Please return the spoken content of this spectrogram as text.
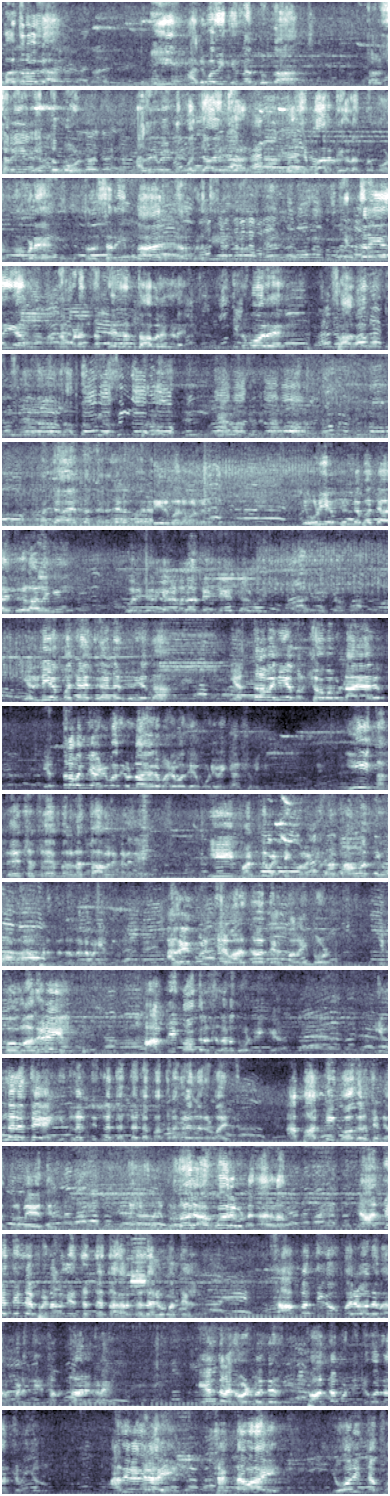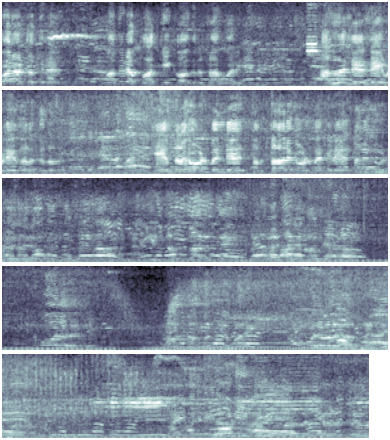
മാത്രമല്ല ഈ അനുവദിക്കുന്ന തുക ട്രഷറിയിൽ എത്തുമ്പോൾ അതിനുവേണ്ടി പഞ്ചായത്തുകൾ മുനിസിപ്പാലിറ്റികൾ എത്തുമ്പോൾ അവിടെ ട്രഷറി ബാൻ ഏർപ്പെടുത്തി ഇത്രയധികം നമ്മുടെ തദ്ദേശ സ്ഥാപനങ്ങളെ ഇതുപോലെ പഞ്ചായത്ത് തെരഞ്ഞെടുപ്പ് തീരുമാനമാണ് എടുക്കുന്നത്. യു ഡി എഫിന്റെ പഞ്ചായത്തുകളാണെങ്കിൽ ഒരു ചെറിയ കടലാസ് എൽ ഡി എഫ് പഞ്ചായത്തുകളുടെ സ്ഥിതി എന്താ? എത്ര വലിയ പ്രക്ഷോഭമുണ്ടായാലും എത്ര വലിയ അഴിമതി ഉണ്ടായാലും അഴിമതിയെ മൂടി വയ്ക്കാൻ ശ്രമിക്കും. ഈ തദ്ദേശ സ്വയംഭരണ സ്ഥാപനങ്ങളിലെ ഈ ഫണ്ട് വെട്ടിക്കുറയ്ക്കുന്ന സാമ്പത്തിക നടപടി. അതേക്കുറിച്ച് വാസ്തവത്തിൽ പറയുമ്പോൾ ഇപ്പോൾ മധുരയിൽ പാർട്ടി കോൺഗ്രസ് നടന്നുകൊണ്ടിരിക്കുകയാണ്. ഇന്നലത്തെ ഇന്നലത്തെ ഇന്നത്തെ ഇന്നത്തെ പത്രങ്ങളിൽ നിങ്ങൾ വായിച്ചു. ആ പാർട്ടി കോൺഗ്രസിന്റെ പ്രമേയത്തിൽ ഒരു പ്രധാന ആഹ്വാനമുണ്ട്. കാരണം രാജ്യത്തിന്റെ ഫെഡറലിസത്തെ തകർക്കുന്ന രൂപത്തിൽ സാമ്പത്തിക ഉപരോധം ഏർപ്പെടുത്തി സംസ്ഥാനങ്ങളെ കേന്ദ്ര ഗവൺമെന്റ് സ്വാർത്ഥം പൊട്ടിച്ചു കൊല്ലാൻ ശ്രമിക്കുന്നു. അതിനെതിരായി ശക്തമായി യോജിച്ച പോരാട്ടത്തിന് മധുര പാർട്ടി കോൺഗ്രസ് ആഹ്വാനിക്കുന്നു. അത് തന്നെയല്ലേ ഇവിടെ നടക്കുന്നത് കേന്ദ്ര ഗവൺമെന്റ് സംസ്ഥാന ഗവൺമെന്റിന് ഇതുപോലെ തന്നെ സാമ്പത്തികമായി ഉപരോധം മോഡി ചെയ്യുന്നത് തന്നെയാണ്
